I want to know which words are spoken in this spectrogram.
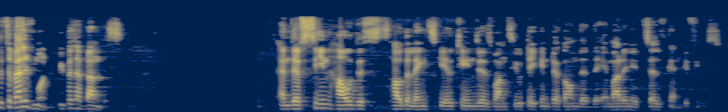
So, it is a valid model people have done this and they have seen how this how the length scale changes once you take into account that the mRNA itself can diffuse.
